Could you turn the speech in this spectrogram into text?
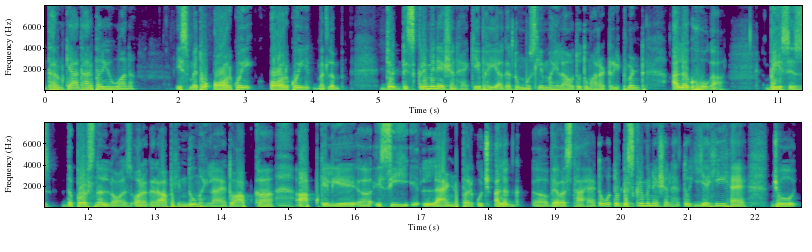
धर्म के आधार पर ही हुआ ना। इसमें तो और कोई और कोई मतलब जो डिस्क्रिमिनेशन है कि भाई अगर तुम मुस्लिम महिला हो तो तुम्हारा ट्रीटमेंट अलग होगा। बेसिस द पर्सनल लॉज और अगर आप हिंदू महिला हैं तो आपका, आपके लिए इसी लैंड पर कुछ अलग व्यवस्था है तो वो तो डिस्क्रिमिनेशन है। तो यही है जो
